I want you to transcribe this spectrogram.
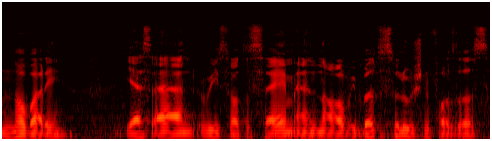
Nobody. Yes, and we thought the same, and now we built a solution for this.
